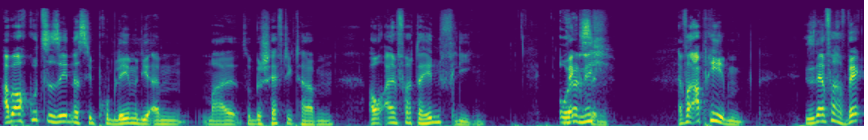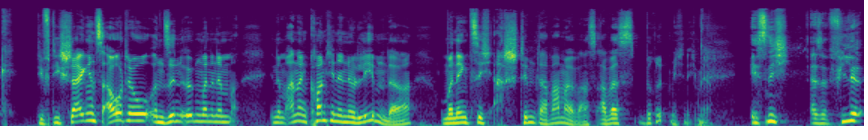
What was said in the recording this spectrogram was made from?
Aber auch gut zu sehen, dass die Probleme, die einem mal so beschäftigt haben, auch einfach dahin fliegen. Oder Weg nicht? Sind. Einfach abheben. Die sind einfach weg. Die, die steigen ins Auto und sind irgendwann in einem, in einem anderen Kontinent und leben da. Und man denkt sich, ach stimmt, da war mal was. Aber es berührt mich nicht mehr. ist nicht, also viele,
